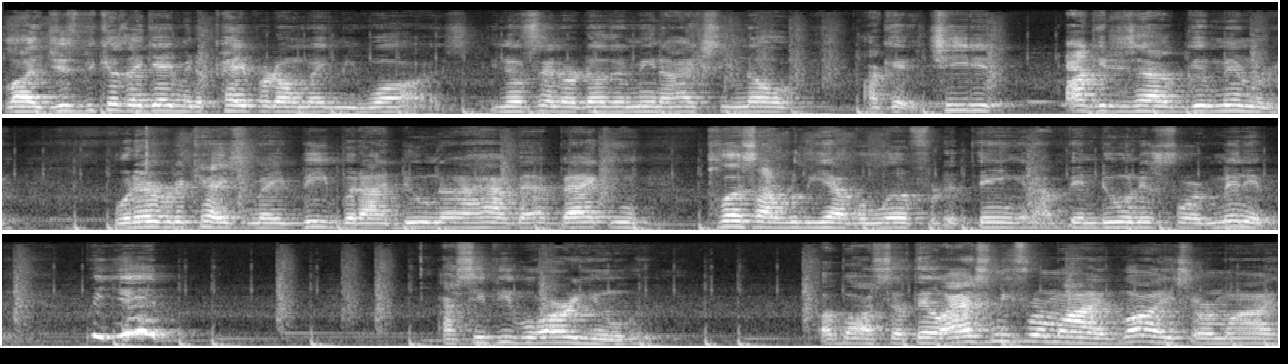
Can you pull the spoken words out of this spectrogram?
Like just because they gave me the paper don't make me wise. You know what I'm saying? Or doesn't mean I actually know I could cheat it. I could just have good memory, whatever the case may be. But I do not have that backing. Plus, I really have a love for the thing, and I've been doing this for a minute. But yet, I see people arguing about stuff. They'll ask me for my advice or my,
